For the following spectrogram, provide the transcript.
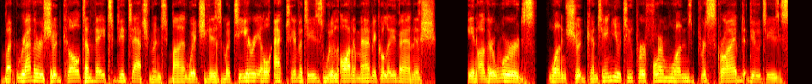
but rather should cultivate detachment by which his material activities will automatically vanish. In other words, one should continue to perform one's prescribed duties,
